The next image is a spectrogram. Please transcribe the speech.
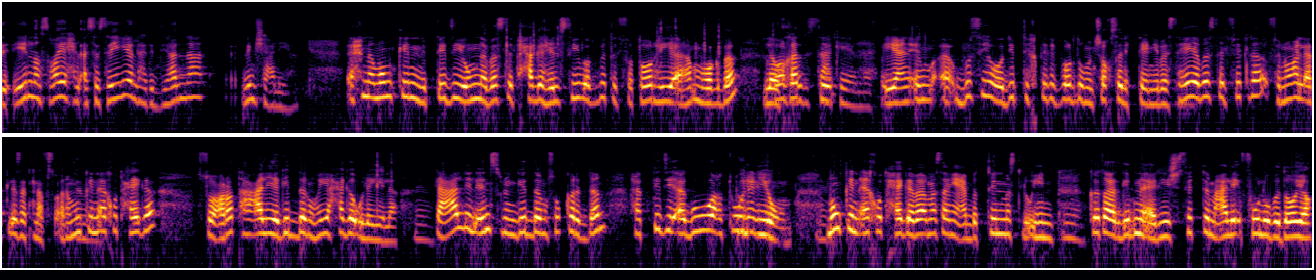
إيه النصايح الأساسية اللي هتديها لنا نمشي عليها؟ إحنا ممكن نبتدي يومنا بس بحاجة هيلسي وجبة الفطار هي أهم وجبة. لو خدت يعني بصي هو دي بتختلف برضو من شخص للتاني بس هي بس الفكرة في نوع الأكل ذات نفسه. أنا ممكن تمام. آخد حاجة سعراتها عالية جدا وهي حاجة قليلة. تعلي الأنسولين جدا وسكر الدم هبتدي أجوع طول اليوم. ممكن آخد حاجة بقى مثلا يعني بيضتين مسلوقين مم. قطعة جبنة قريش ست معالق فول وبيضاية.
